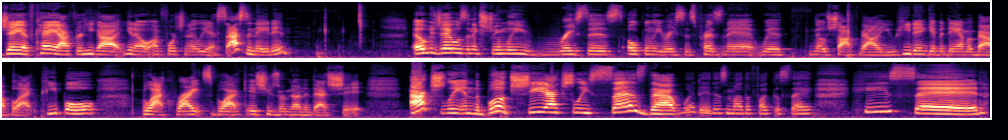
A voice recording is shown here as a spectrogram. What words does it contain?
JFK after he got, you know, unfortunately assassinated. LBJ was an extremely racist, openly racist president with no shock value. He didn't give a damn about black people, black rights, black issues, or none of that shit actually in the book she actually says that what did this motherfucker say? He said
